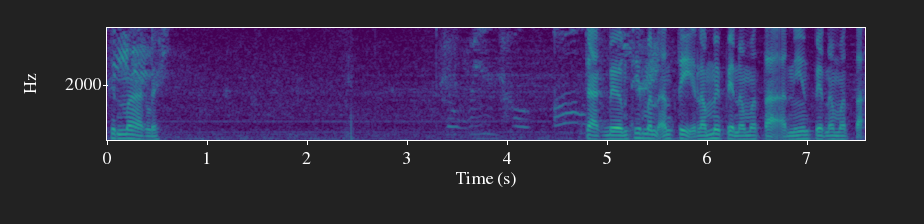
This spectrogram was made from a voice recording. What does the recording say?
ขึ้นมากเลย จากเดิมที่มันอันติแล้วไม่เป็นอมตะ อันนี้มันเป็นอมตะ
